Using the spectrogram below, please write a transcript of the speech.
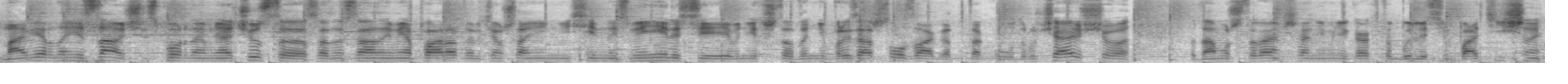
Наверное, не знаю, очень спорное у меня чувство. С одной стороны, меня порадовали тем, что они не сильно изменились, и в них что-то не произошло за год такого удручающего, потому что раньше они мне как-то были симпатичны.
